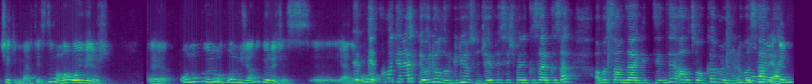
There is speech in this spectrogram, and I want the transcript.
çekim merkezidir ona oy verir. E, onun öyle olup olmayacağını göreceğiz. E, yani E, o, Ama genellikle öyle olur biliyorsun. CHP seçmeni kızar kızar ama sandığa gittiğinde alt oka mührünü basar Ama yani.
